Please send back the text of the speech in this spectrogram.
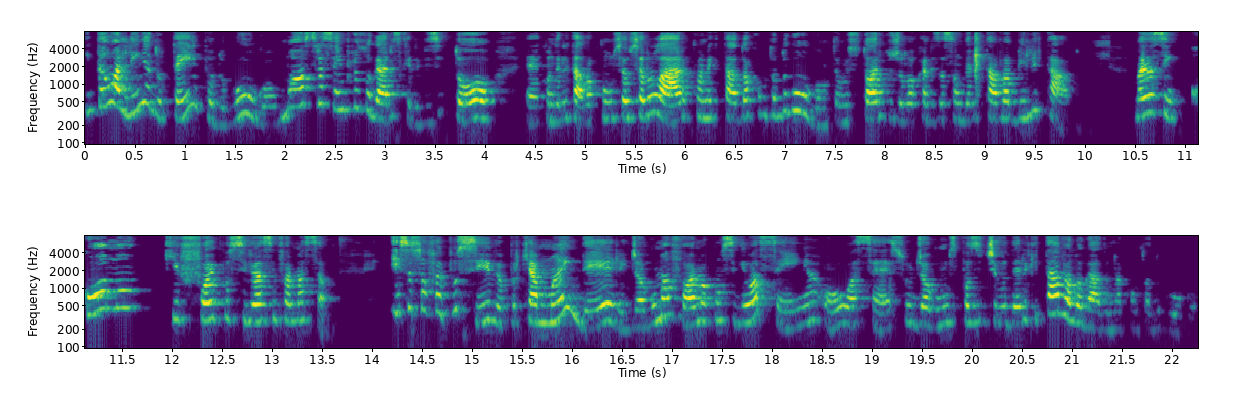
Então, a linha do tempo do Google mostra sempre os lugares que ele visitou, é, quando ele estava com o seu celular conectado à conta do Google. Então, o histórico de localização dele estava habilitado. Mas, assim, como que foi possível essa informação? Isso só foi possível porque a mãe dele, de alguma forma, conseguiu a senha ou o acesso de algum dispositivo dele que estava logado na conta do Google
